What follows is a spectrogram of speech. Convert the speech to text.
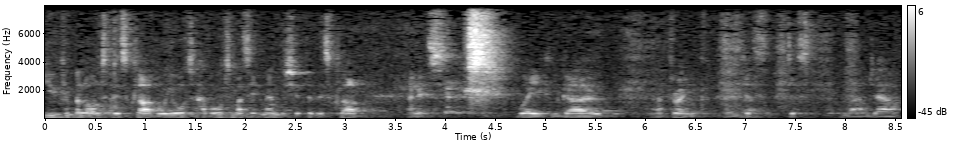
you can belong to this club, or you ought to have automatic membership of this club, and it's where you can go, have a drink, and just just lounge out.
